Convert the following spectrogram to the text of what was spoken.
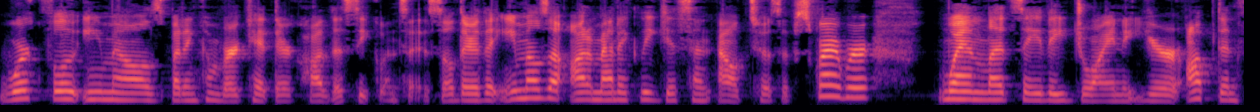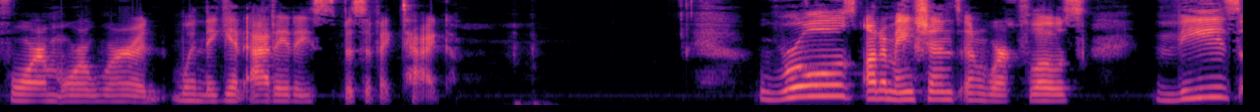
workflow emails, but in ConvertKit, they're called the sequences. So they're the emails that automatically get sent out to a subscriber when, let's say, they join your opt-in form or when they get added a specific tag. Rules, automations, and workflows these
